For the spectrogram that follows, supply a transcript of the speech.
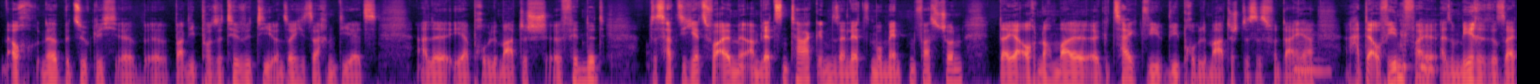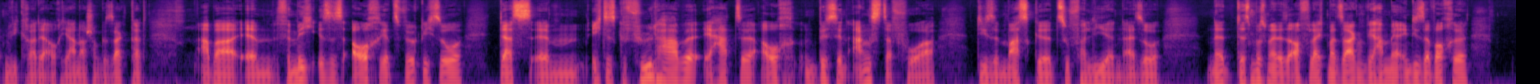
auch ne, bezüglich äh, äh Body Positivity und solche Sachen, die jetzt alle eher problematisch äh, findet. Das hat sich jetzt vor allem am letzten Tag, in seinen letzten Momenten fast schon, da ja auch nochmal äh, gezeigt, wie, wie problematisch das ist. Von daher mhm. hat er auf jeden Fall, also mehrere Seiten, wie gerade auch Jana schon gesagt hat. Aber ähm, für mich ist es auch jetzt wirklich so, dass ähm, ich das Gefühl habe, er hatte auch ein bisschen Angst davor, diese Maske zu verlieren. Also, ne, das muss man jetzt auch vielleicht mal sagen. Wir haben ja in dieser Woche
